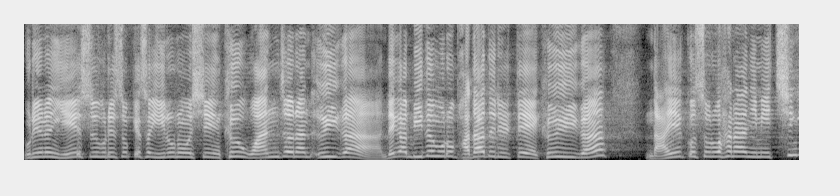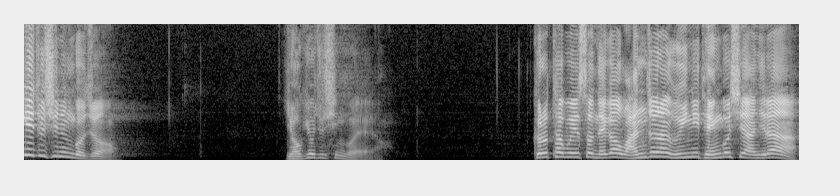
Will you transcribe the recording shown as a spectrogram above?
우리는 예수 그리스도께서 이루어놓으신 그 완전한 의가 내가 믿음으로 받아들일 때 그 의가 나의 것으로 하나님이 칭해 주시는 거죠. 여겨 주신 거예요. 그렇다고 해서 내가 완전한 의인이 된 것이 아니라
